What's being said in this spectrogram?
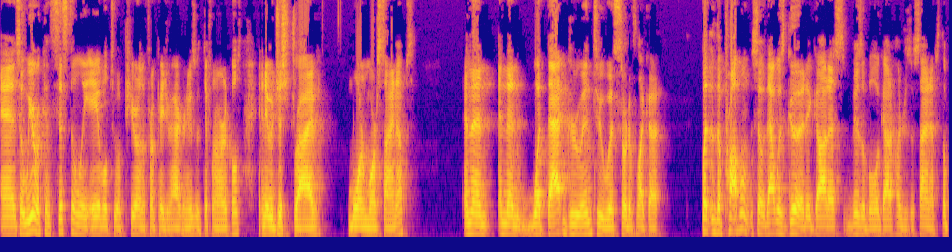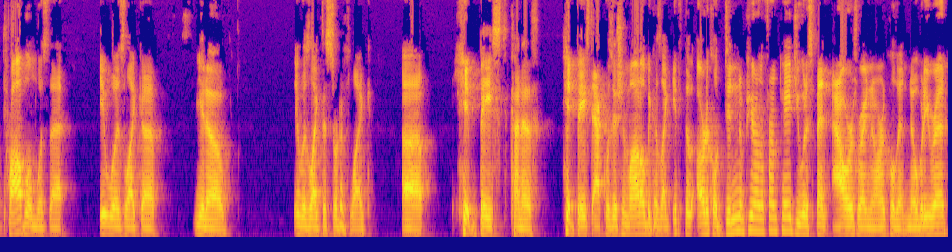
And so we were consistently able to appear on the front page of Hacker News with different articles, and it would just drive more and more signups. And then, and then what that grew into was sort of like a, but the problem, so that was good. It got us visible. It got hundreds of signups. The problem was that it was like a, you know, it was like this sort of like, uh, hit based kind of hit based acquisition model because like if the article didn't appear on the front page, you would have spent hours writing an article that nobody read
